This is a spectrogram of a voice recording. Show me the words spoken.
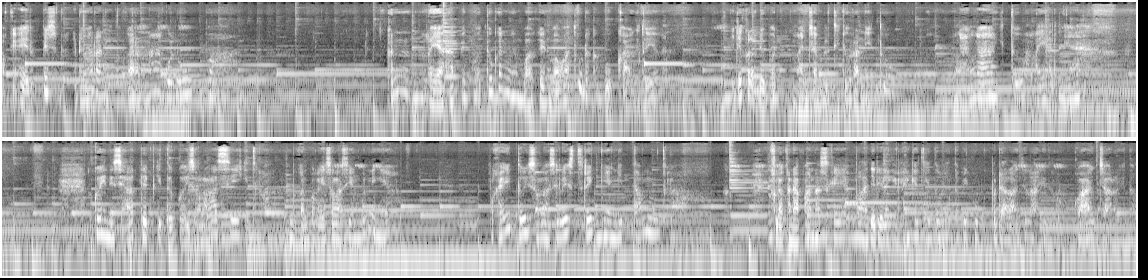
pakai earpiece gak kedengaran gitu karena gue lupa kan layar HP gue tuh kan yang bagian bawah tuh udah kebuka gitu ya kan. Jadi kalau dibuat main sambil tiduran itu nganga gitu layarnya. Gue inisiatif gitu gue isolasi gitu. Loh bukan pakai isolasi yang bening ya. Pakai itu isolasi listrik yang hitam gitu loh. Kalau kena panas kayak malah jadi lengket-lengket gitu tapi gue pedal aja lah gitu. Gue hajar gitu.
